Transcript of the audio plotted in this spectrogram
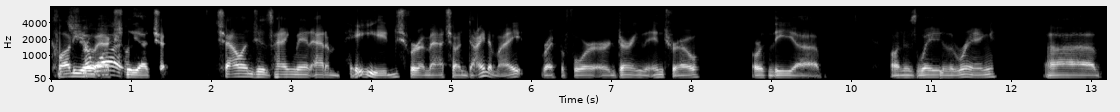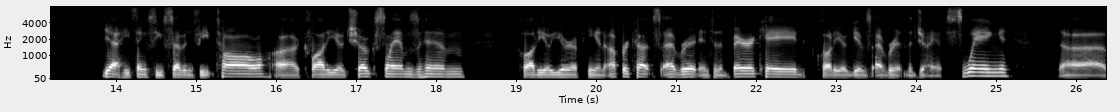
Claudio actually was. uh, ch- challenges Hangman Adam Page for a match on Dynamite right before or during the intro or the uh, on his way to the ring. Uh, yeah, he thinks he's seven feet tall. Uh, Claudio choke slams him. Claudio European uppercuts Everett into the barricade. Claudio gives Everett the giant swing. Uh,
